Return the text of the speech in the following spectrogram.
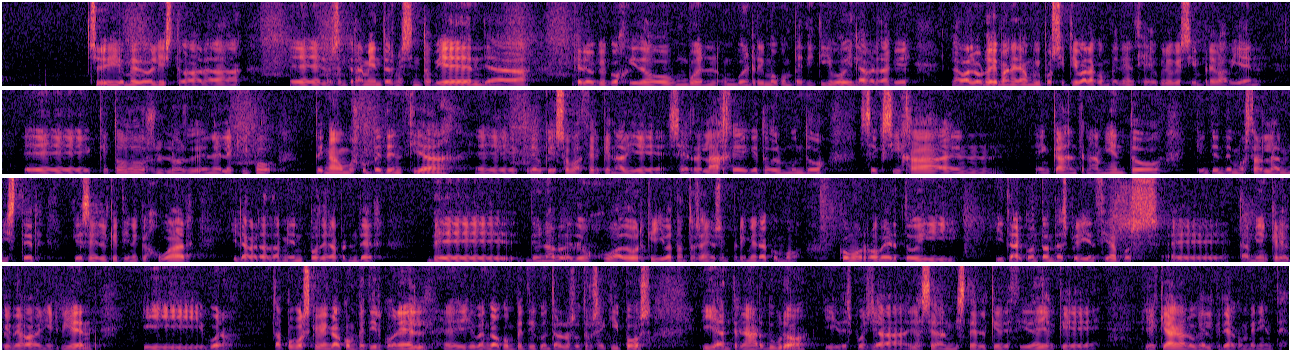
Sí, yo me veo listo. Ahora eh, los entrenamientos me siento bien, ya creo que he cogido un buen, un buen ritmo competitivo y la verdad que la valoro de manera muy positiva la competencia. Yo creo que siempre va bien eh, que todos los en el equipo tengamos competencia. Eh, creo que eso va a hacer que nadie se relaje, que todo el mundo se exija en, en cada entrenamiento, que intenten mostrarle al míster que es el que tiene que jugar y la verdad también poder aprender de, un jugador que lleva tantos años en primera como, como Roberto y, con tanta experiencia, pues eh, también creo que me va a venir bien y bueno, tampoco es que venga a competir con él, eh, yo vengo a competir contra los otros equipos y a entrenar duro y después ya, ya será el míster el que decida y el que, el que haga lo que él crea conveniente.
